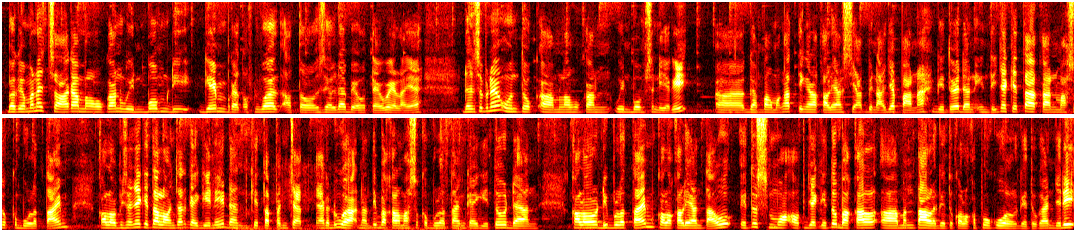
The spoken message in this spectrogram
bagaimana cara melakukan win bomb di game Breath of the Wild atau Zelda BOTW lah ya. Dan sebenarnya untuk uh, melakukan win bomb sendiri, uh, gampang banget tinggal kalian siapin aja panah gitu ya, dan intinya kita akan masuk ke bullet time. Kalau misalnya kita loncat kayak gini dan kita pencet R2, nanti bakal masuk ke bullet time kayak gitu, dan kalau di bullet time, kalau kalian tahu, itu semua objek itu bakal uh, mental gitu kalau kepukul gitu kan. Jadi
